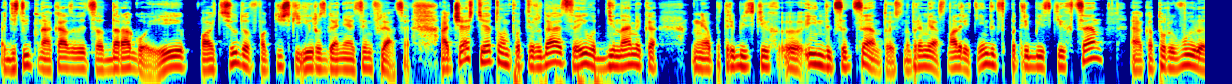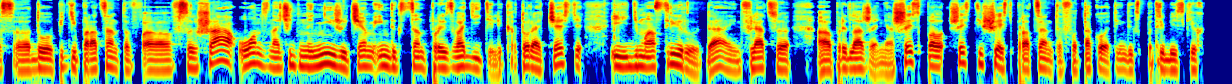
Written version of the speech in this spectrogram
действительно оказывается дорогой. И отсюда фактически и разгоняется инфляция инфляция. Отчасти этому подтверждается и вот динамика э, потребительских э, индекса цен. То есть, например, смотрите, индекс потребительских цен, э, который вырос до 5% в США, он значительно ниже, чем индекс цен производителей, который отчасти и демонстрирует да, инфляцию предложения. 6,6% вот такой вот индекс потребительских,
